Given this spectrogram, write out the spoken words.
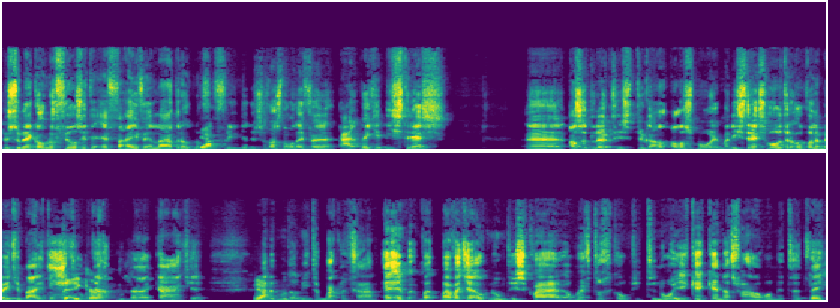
Dus toen heb ik ook nog veel zitten F5 en later ook nog Ja. voor vrienden. Dus er was nog wel even, weet je, die stress. eh, als het lukt is natuurlijk al- alles mooi, maar die stress hoort er ook wel een beetje bij, toch? Dat je Zeker. jacht moet naar een kaartje. Ja. En dat moet ook niet te makkelijk gaan. En, maar wat jij ook noemt is qua, om even terug te komen op die toernooien. Ik herken dat verhaal wel met het WK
